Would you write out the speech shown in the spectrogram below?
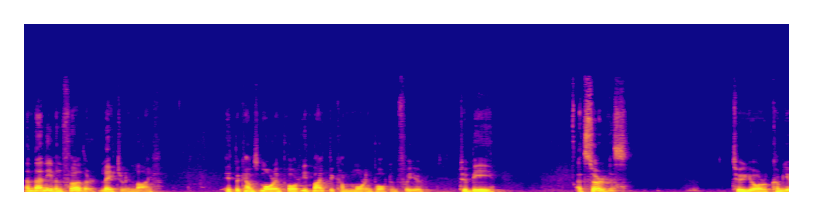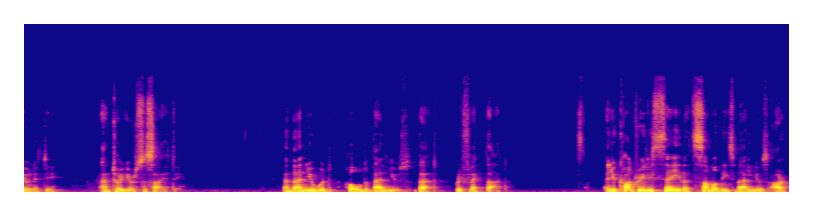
And then, even further later in life, it becomes more important, it might become more important for you to be at service to your community and to your society. And then you would hold values that reflect that. And you can't really say that some of these values are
